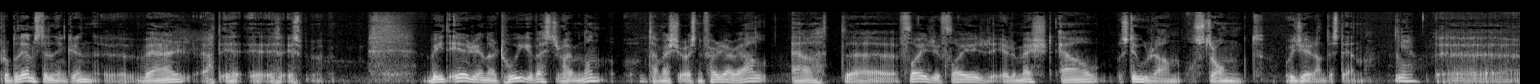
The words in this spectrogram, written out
problemstillingen var at vi er i en tog i Vesterheimen, ta mest i Øysten Følger vel, at uh, fløyre fløyre er det mest av storan og strongt og gjerande stenen. Ja. Eh,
